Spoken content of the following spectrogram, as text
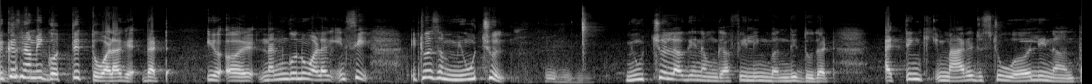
ಬಿಕಾಸ್ ನಮಗೆ ಗೊತ್ತಿತ್ತು ಒಳಗೆ ದಟ್ ನನಗೂ ಒಳಗೆ see it was a mutual mutual ಆಗಿ ನಮ್ಗೆ ಆ ಫೀಲಿಂಗ್ ಬಂದಿದ್ದು that I think marriage is too ಅರ್ಲಿನಾ ಅಂತ.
